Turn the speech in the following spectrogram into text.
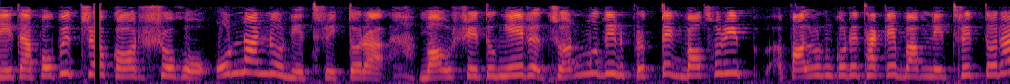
নেতা পবিত্র কর সহ অন্যান্য নেতৃত্বরা। মাও সেতুং এর জন্মদিন প্রত্যেক বছরই পালন করে থাকে বাম নেতৃত্বরা।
